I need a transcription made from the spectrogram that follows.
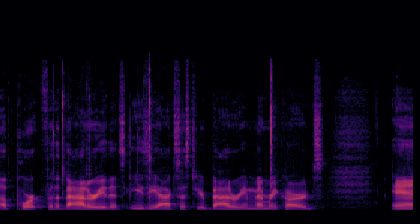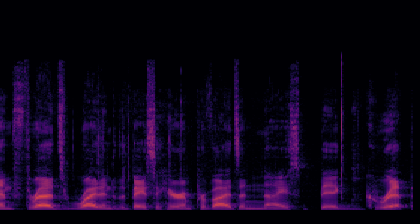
a port for the battery that's easy access to your battery and memory cards and threads right into the base of here and provides a nice big grip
